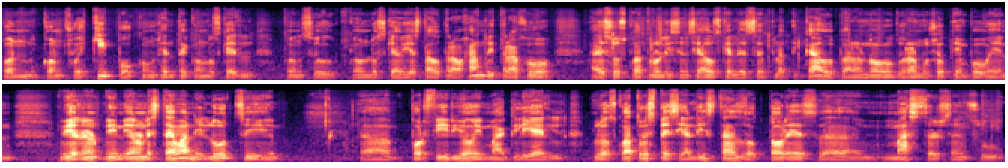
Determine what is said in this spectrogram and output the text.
con, con su equipo, con gente con los que él, con, su, con los que había estado trabajando y trajo a esos cuatro licenciados que les he platicado para no durar mucho tiempo. En, vinieron, Esteban y Lutz y ah, Porfirio y Magliel, los cuatro especialistas, doctores, uh, masters en su,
